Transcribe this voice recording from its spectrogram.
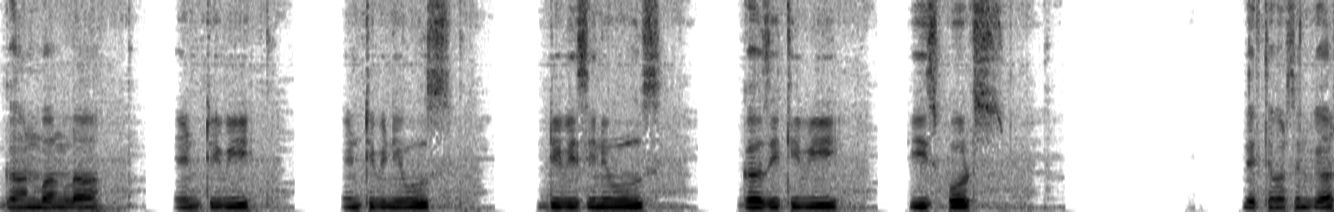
Gaan Bangla N TV N TV news, DBC news, Gazi TV, T sports. দেখতে পাচ্ছেন বিহার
